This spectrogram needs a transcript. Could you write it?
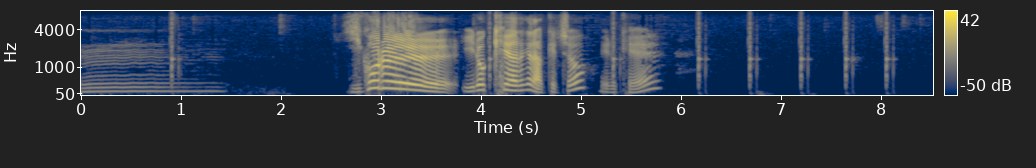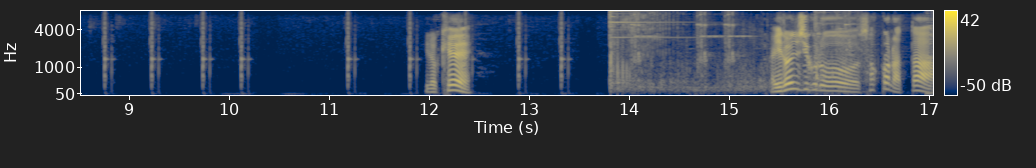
음, 이거를 이렇게 하는 게 낫겠죠? 이렇게. 이렇게. 아, 이런 식으로 섞어놨다.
